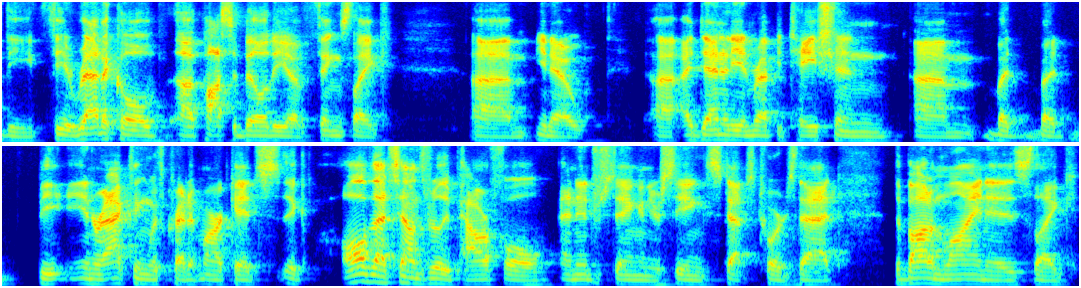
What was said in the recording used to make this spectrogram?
the theoretical uh, possibility of things like, um, you know, uh, identity and reputation, um, but but be interacting with credit markets. Like, all of that sounds really powerful and interesting, and you're seeing steps towards that. The bottom line is like,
